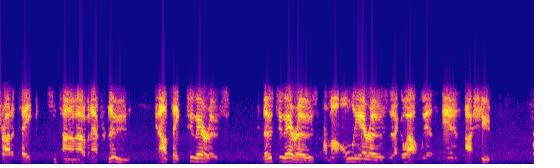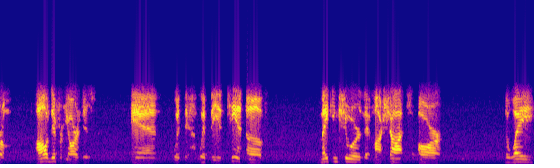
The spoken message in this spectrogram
try to take some time out of an afternoon, and I'll take two arrows those two arrows are my only arrows that I go out with, and I shoot from all different yardages, and with the, with the intent of making sure that my shots are the way,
